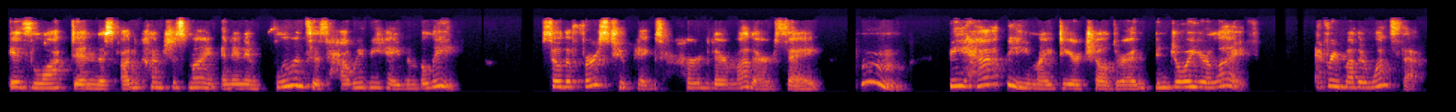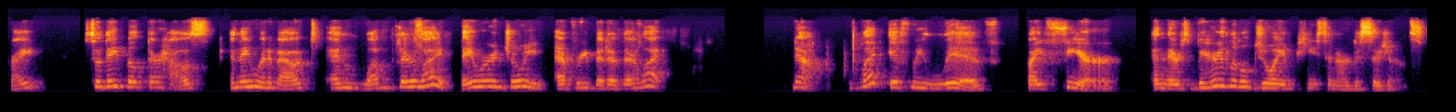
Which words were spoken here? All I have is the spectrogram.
is locked in this unconscious mind and it influences how we behave and believe. So the first two pigs heard their mother say, Hmm, be happy, my dear children, enjoy your life. Every mother wants that, right? So they built their house and they went about and loved their life. They were enjoying every bit of their life. Now, what if we live by fear and there's very little joy and peace in our decisions?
